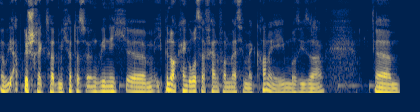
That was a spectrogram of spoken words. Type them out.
irgendwie abgeschreckt hat. Mich hat das irgendwie nicht. Ähm, ich bin auch kein großer Fan von Matthew McConaughey, muss ich sagen. Ähm,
